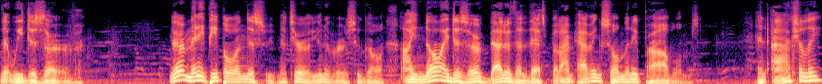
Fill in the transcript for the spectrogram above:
that we deserve. There are many people in this material universe who go, I know I deserve better than this, but I'm having so many problems. And actually,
